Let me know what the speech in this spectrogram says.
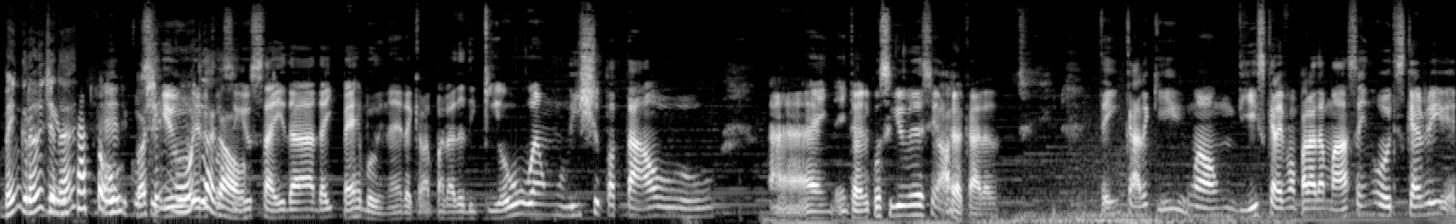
Bem grande, né? É, ele conseguiu, muito ele legal. conseguiu sair da, da hipérbole, né? Daquela parada de que ou é um lixo total. Ou... Ah, então ele conseguiu ver assim: olha, cara, tem cara que uma, um dia escreve uma parada massa e no outro escreve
